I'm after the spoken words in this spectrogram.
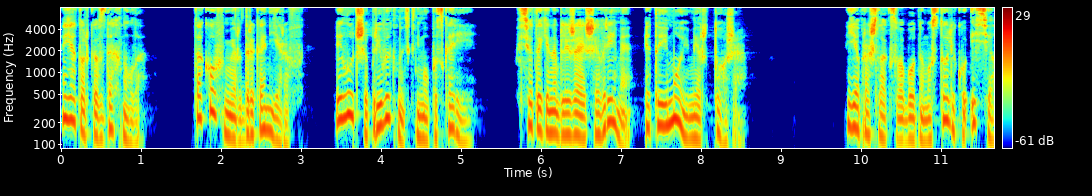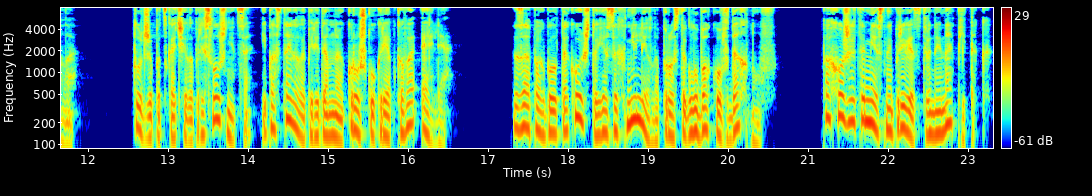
Я только вздохнула. Таков мир драконьеров, и лучше привыкнуть к нему поскорее. все таки на ближайшее время это и мой мир тоже. Я прошла к свободному столику и села. Тут же подскочила прислужница и поставила передо мной кружку крепкого эля. Запах был такой, что я захмелела, просто глубоко вдохнув. Похоже, это местный приветственный напиток.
